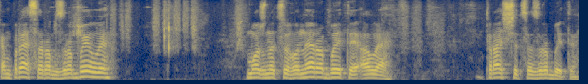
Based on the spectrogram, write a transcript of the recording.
Компресором зробили. Можна цього не робити, але краще це зробити.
